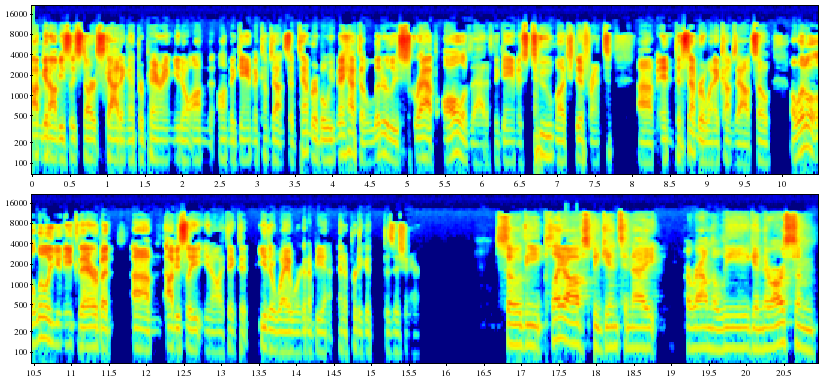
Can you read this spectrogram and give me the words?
I'm going to obviously start scouting and preparing you know on the, on the game that comes out in September, but we may have to literally scrap all of that if the game is too much different um, in December when it comes out. So a little a little unique there, but um, obviously you know I think that either way we're going to be in a, in a pretty good position here. So the playoffs begin tonight around the league, and there are some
